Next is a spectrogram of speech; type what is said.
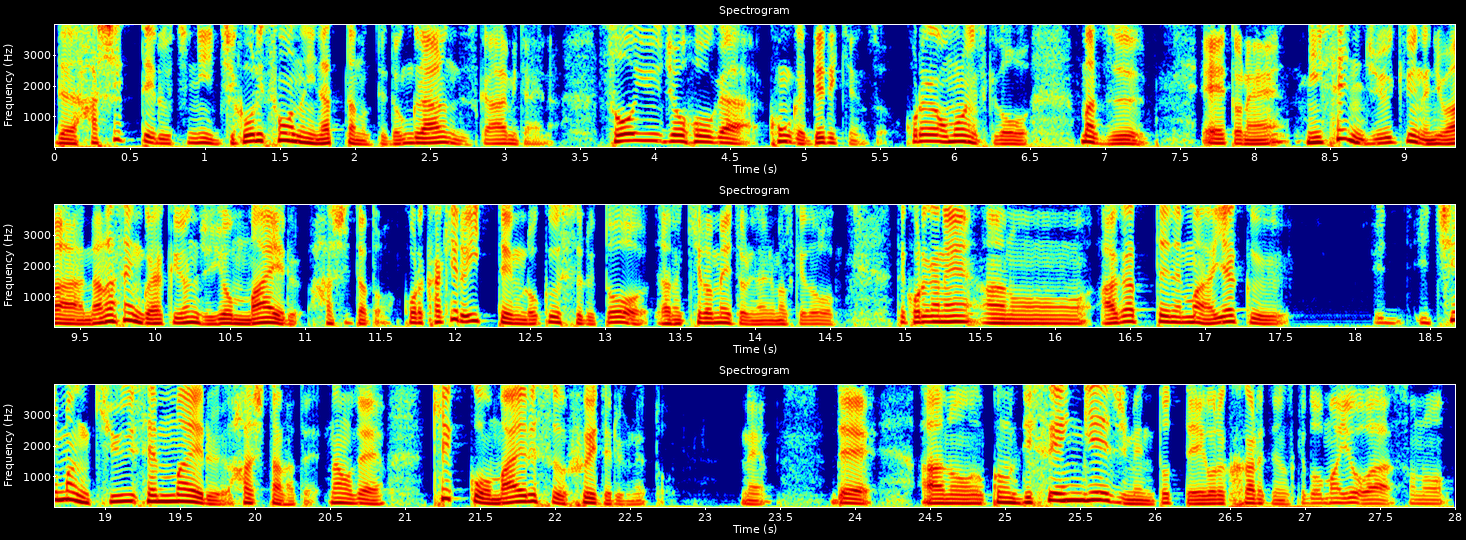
で、走ってるうちに事故りそうになったのってどんぐらいあるんですかみたいな。そういう情報が今回出てきてるんですよ。これが重いんですけど、まず、えっ、とね、2019年には7544マイル走ったと。これかける1.6すると、あの、キロメートルになりますけど、で、これがね、あのー上がってね、まあ、約、1万9000マイル走ったんだって。なので、結構マイル数増えてるよね、と。ね。で、あの、この disengagement って英語で書かれてるんですけど、まあ、要は、その、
